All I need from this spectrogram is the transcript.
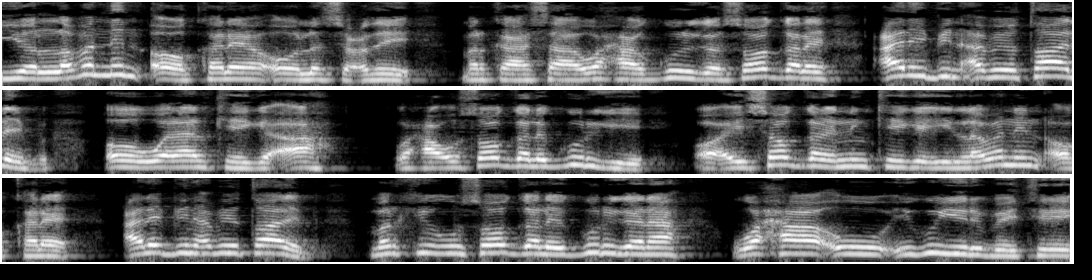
iyo laba nin oo kale oo la socday. Markaasaa waxaa guriga soo galay cali bin abi taalib oo walaalkayga ah. Waxa uu soo galay gurigii oo ay soo galay ninkayga iyo laba nin oo kale. Cali bin abi taalib markii uu soo galay gurigana waxa uu igu yidhi bay tiri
